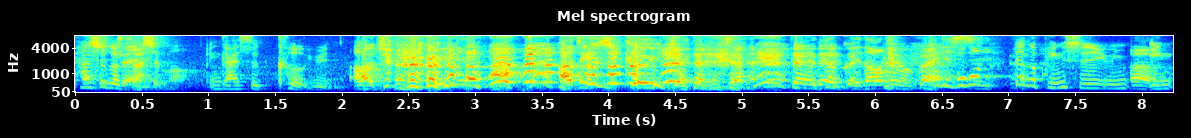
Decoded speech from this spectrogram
它是个转什么？应该是客运。哦，转运。好，这个是客运转运站，对对，跟轨道没有关系。不过那个平时云营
